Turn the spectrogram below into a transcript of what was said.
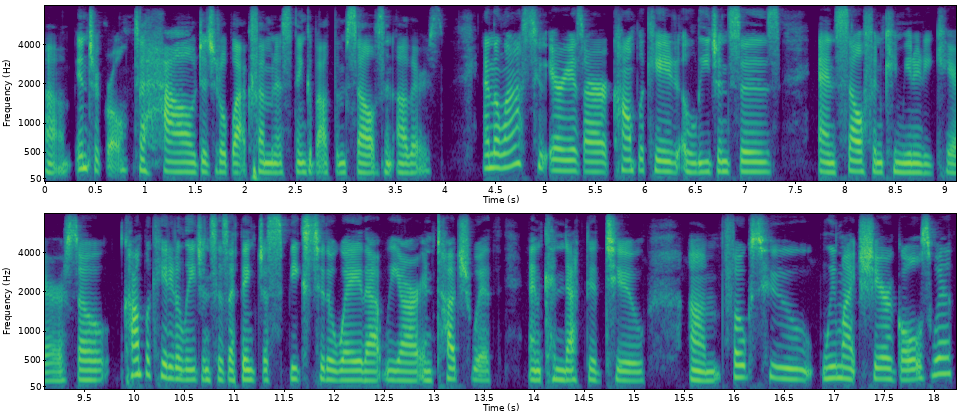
um, integral to how digital black feminists think about themselves and others and the last two areas are complicated allegiances and self and community care. So, complicated allegiances, I think, just speaks to the way that we are in touch with and connected to um, folks who we might share goals with,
